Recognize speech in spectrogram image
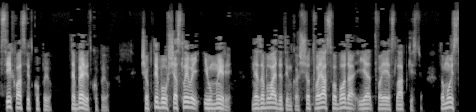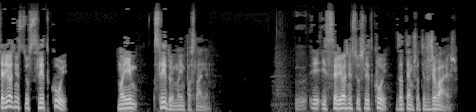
всіх вас відкупив, тебе відкупив, щоб ти був щасливий і у мирі. Не забувай, дитинко, що твоя свобода є твоєю слабкістю. Тому із серйозністю слідкуй моїм, слідуй моїм посланням. І, і з серйозністю слідкуй за тим, що ти вживаєш.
